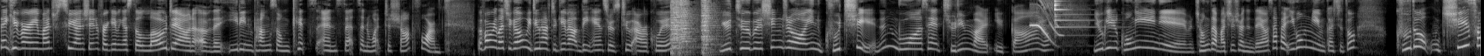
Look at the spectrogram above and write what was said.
Thank you very much, Suyeon Shim, for giving us the lowdown of the eating pangsong kits and sets and what to shop for. Before we let you go, we do have to give out the answers to our quiz. 유튜브 신조어인 구취는 무엇의 줄임말일까요? 6102님 정답 맞추셨는데요. 4820님까지도 구독 취소!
